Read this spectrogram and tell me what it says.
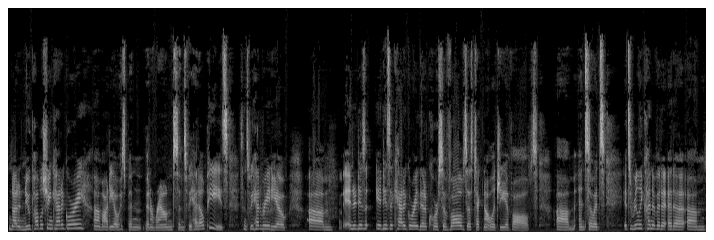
not a new publishing category. Um, audio has been been around since we had LPs, since we had radio, um, and it is it is a category that, of course, evolves as technology evolves. Um, and so it's it's really kind of at a, at a um,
